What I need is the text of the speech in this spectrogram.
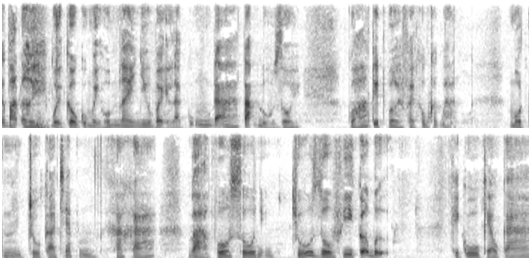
Các bạn ơi, buổi câu của mình hôm nay như vậy là cũng đã tạm đủ rồi. Quá tuyệt vời phải không các bạn? Một chú cá chép khá khá và vô số những chú rô phi cỡ bự. Cái cú kéo cá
